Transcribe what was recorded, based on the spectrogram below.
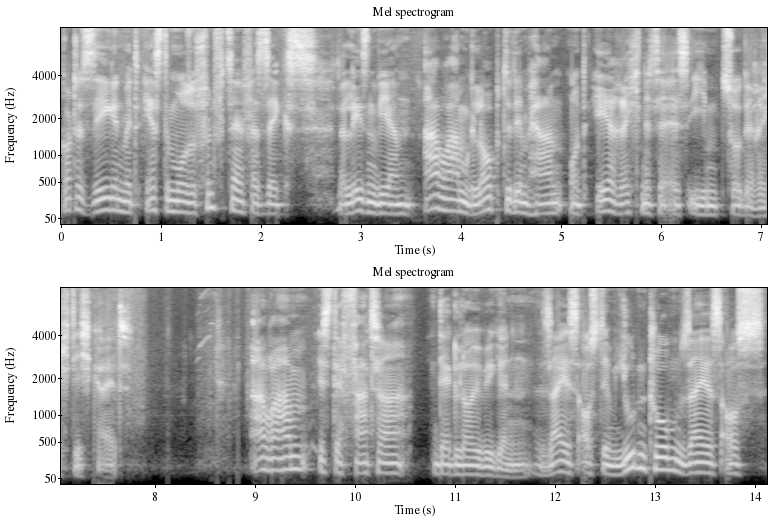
Gottes Segen mit 1. Mose 15, Vers 6. Da lesen wir, Abraham glaubte dem Herrn und er rechnete es ihm zur Gerechtigkeit. Abraham ist der Vater der Gläubigen, sei es aus dem Judentum, sei es aus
